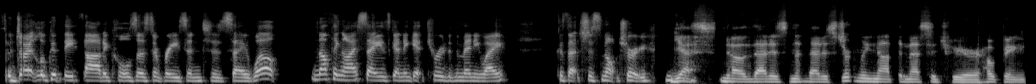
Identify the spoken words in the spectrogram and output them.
So don't look at these articles as a reason to say, well, nothing I say is going to get through to them anyway, because that's just not true. yes, no, that is that is certainly not the message we're hoping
